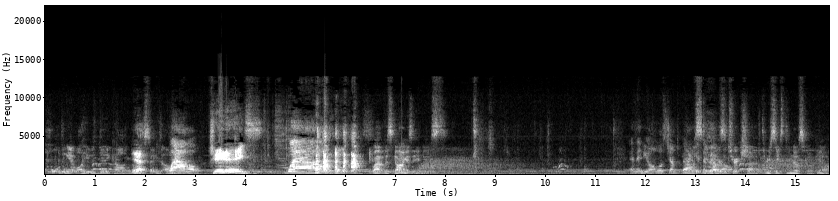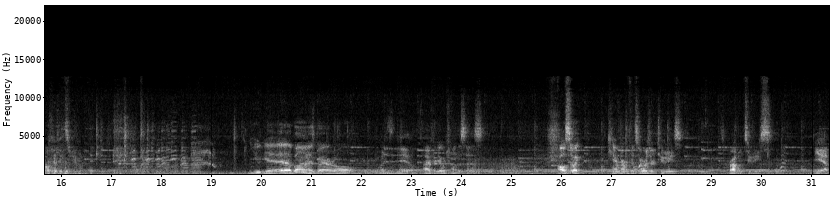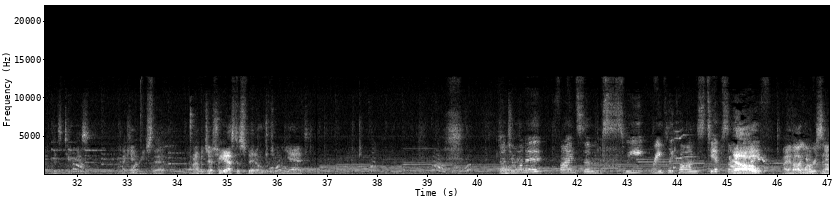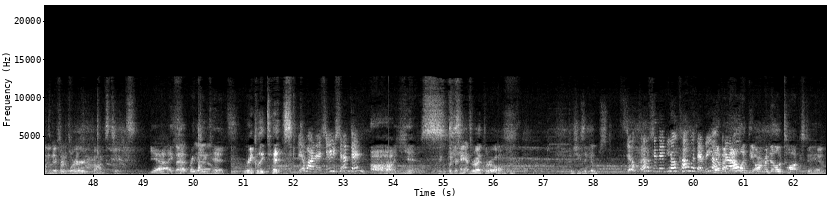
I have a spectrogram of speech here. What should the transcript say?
holding it while he was Diddy Kong. but Yes. this thing's over. Wow. Cheating! Wow. Wow, this gong is aimless. and then you almost jumped No, back in see, the that was a trick shot. 360 no scope. You know, all the kids are doing it. You get a bonus barrel. What does it do? I forget which one this is. Also, I can't remember if it's yours or Tootie's. It's probably Tootie's. Yeah, it's Tootie's. I can't reach that. I don't have a jet. She has to spin over to it. Yet. Don't you oh. want to find some sweet Wrinkly Kong's tips on No. life? I, I thought you were saying a nothing to do different with word. Ricky Kong's tits. Yeah, I That- said wrinkly yeah. tits. Wrinkly tits. You want to see something? Ah, yes. You yes. can put your hands right through them. Because she's a ghost. So close, and then you'll come with a real Yeah, but now like the armadillo talks to him.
